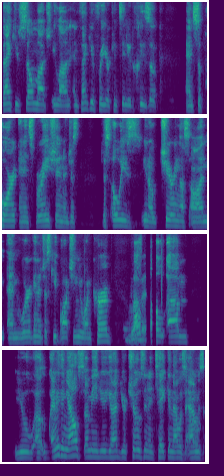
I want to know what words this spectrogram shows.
thank you so much, Ilan, and thank you for your continued chizuk and support and inspiration and just just always you know cheering us on. And we're gonna just keep watching you on Curb. Love it. also, um, you uh, anything else? I mean, you you had your chosen and taken. That was Amazon.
